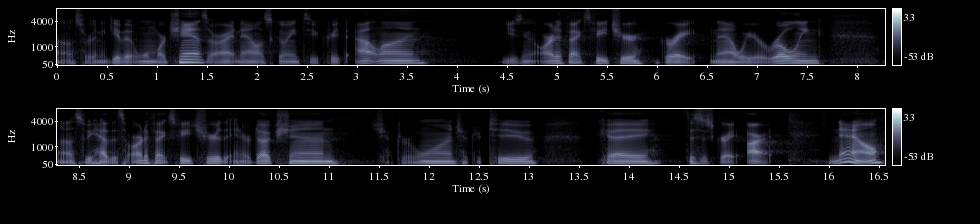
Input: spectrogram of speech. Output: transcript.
Uh, so we're going to give it one more chance. All right, now it's going to create the outline using the artifacts feature. Great, now we are rolling. Uh, so we have this artifacts feature, the introduction, chapter one, chapter two. Okay, this is great. All right, now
